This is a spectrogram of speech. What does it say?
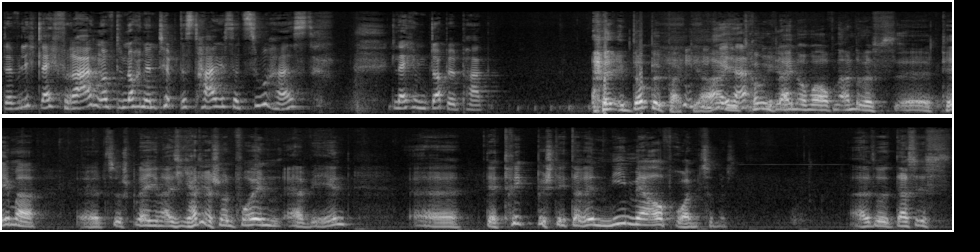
Da will ich gleich fragen, ob du noch einen Tipp des Tages dazu hast. Gleich im Doppelpack. Im Doppelpack, ja. ja. Jetzt komme ich gleich nochmal auf ein anderes äh, Thema äh, zu sprechen. Also ich hatte ja schon vorhin erwähnt, äh, der Trick besteht darin, nie mehr aufräumen zu müssen. Also das ist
